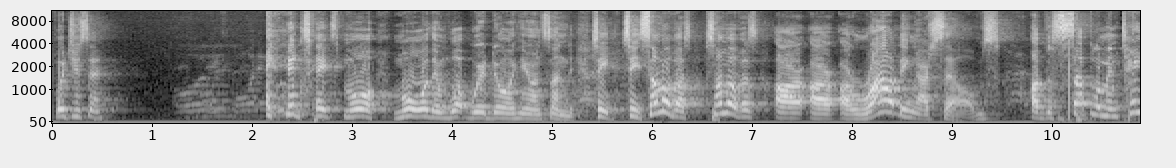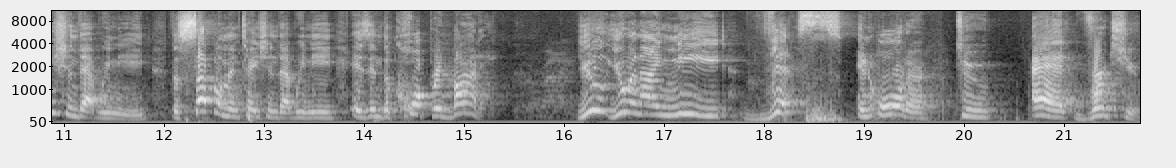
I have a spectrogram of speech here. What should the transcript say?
what'd you say? it takes more more than what we're doing here on Sunday. See, see, some of us, some of us are, are, are robbing ourselves of the supplementation that we need. The supplementation that we need is in the corporate body. You, you and I need this in order to add virtue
